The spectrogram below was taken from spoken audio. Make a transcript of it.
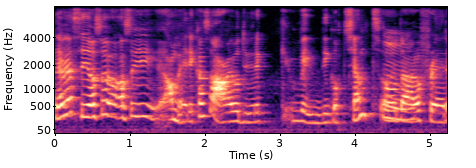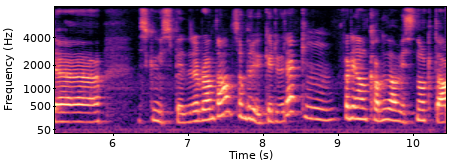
det vil jeg si. Altså, altså I Amerika så er jo Durek veldig godt kjent, og Mm. det er jo flere skuespillere blant annet som bruker Durek. Mm. Fordi han kan jo da visstnok da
